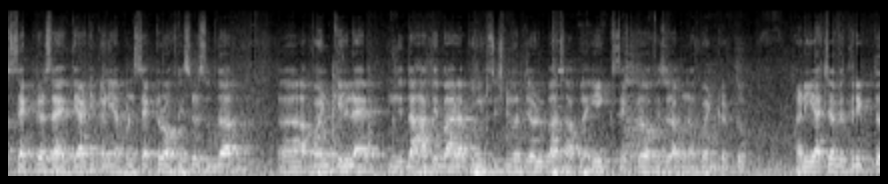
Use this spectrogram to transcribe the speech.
सेक्टर्स आहेत त्या ठिकाणी आपण सेक्टर ऑफिसरसुद्धा अपॉइंट केलेलं आहे म्हणजे दहा ते बारा पोलिंग स्टेशनवर जवळपास आपला एक सेक्टर ऑफिसर आपण अपॉइंट करतो. आणि याच्या व्यतिरिक्त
